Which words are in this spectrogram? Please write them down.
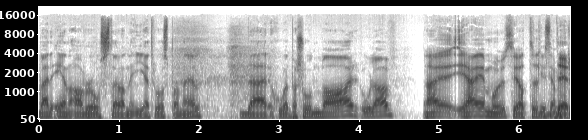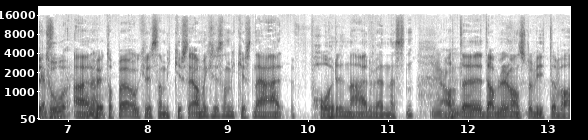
være en av roasterne i et roastpanel der hovedpersonen var Olav. Nei, jeg må jo si at Christian dere to er Ja. høyt oppe, og Christian Mikkelsen Ja, men Christian Mikkelsen jeg er for nær venn, nesten. Ja, At eh, Da blir det vanskelig å vite hva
